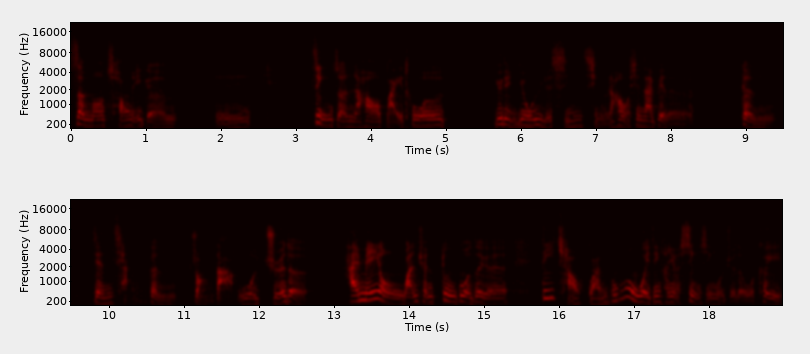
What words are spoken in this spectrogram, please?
怎么从一个嗯竞争，然后摆脱。有点忧郁的心情，然后我现在变得更坚强、更壮大。我觉得还没有完全度过这个低潮关，不过我已经很有信心，我觉得我可以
